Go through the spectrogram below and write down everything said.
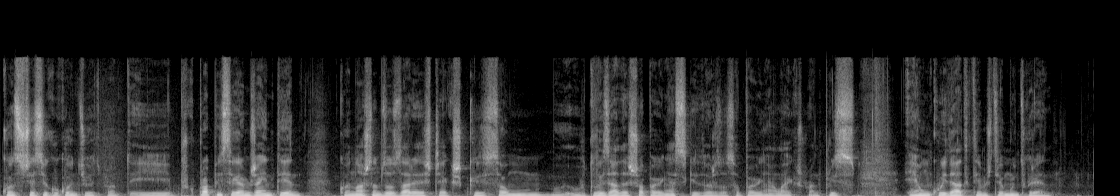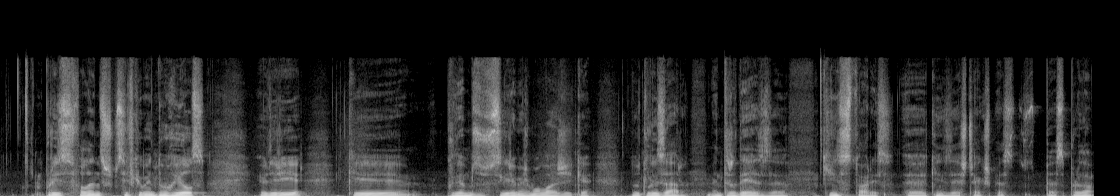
consistência com o conteúdo. Pronto. E, porque o próprio Instagram já entende quando nós estamos a usar hashtags que são utilizadas só para ganhar seguidores ou só para ganhar likes. Pronto. Por isso é um cuidado que temos de ter muito grande. Por isso, falando especificamente no Reels, eu diria que podemos seguir a mesma lógica de utilizar entre 10 a 15 stories, uh, 15 hashtags, peço, peço perdão,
